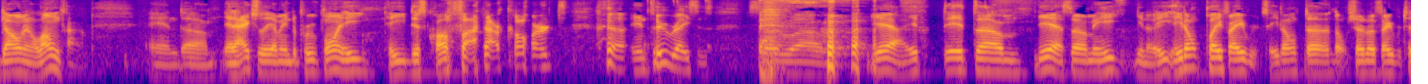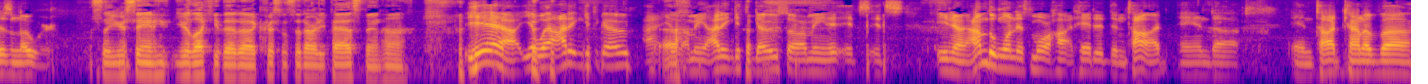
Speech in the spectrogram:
gone in a long time. And um, and actually, I mean, to prove point, he he disqualified our cards in two races. So um, yeah, it it um, yeah. So I mean, he you know he, he don't play favorites. He don't uh, don't show no favoritism nowhere. So you're saying he, you're lucky that uh, Christmas had already passed, then, huh? yeah, yeah. Well, I didn't get to go. I, I mean, I didn't get to go, so I mean, it, it's it's you know, I'm the one that's more hot headed than Todd, and uh, and Todd kind of uh,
